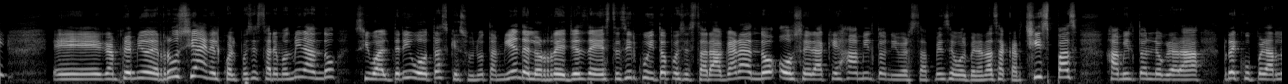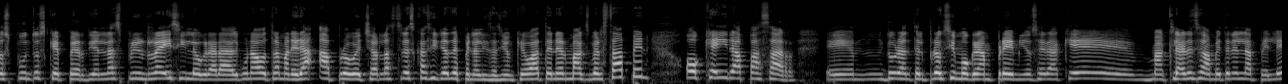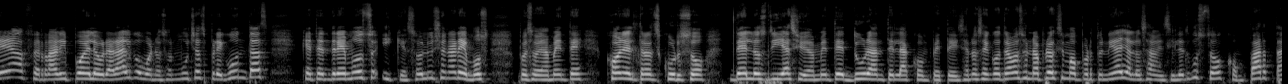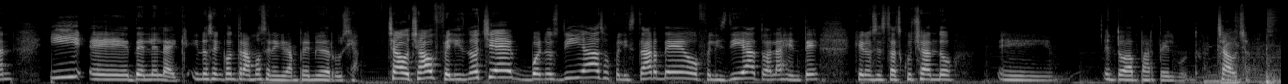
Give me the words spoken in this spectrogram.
eh, gran premio de Rusia, en el cual pues estaremos mirando si Valtteri Bottas, que es uno también de los reyes de este circuito, pues estará ganando o será que Hamilton y Verstappen se volverán a sacar chispas, Hamilton logrará recuperar los puntos que perdió en la sprint race y logrará de alguna otra manera aprovechar las tres casillas de penalización que va a tener Max Verstappen o qué irá a pasar em, durante el próximo gran premio, será que McLaren se va a meter en la pelea, Ferrari puede lograr algo, bueno, son muchas preguntas que tendremos y que solucionaremos, pues obviamente con el transcurso de los días y obviamente durante la competencia. Nos encontramos en una próxima oportunidad, ya lo saben, si les gustó, compartan y eh, denle like. Y nos encontramos en el Gran Premio de Rusia. Chao, chao, feliz noche, buenos días o feliz tarde o feliz día a toda la gente que nos está escuchando eh, en toda parte del mundo. Chao, chao.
